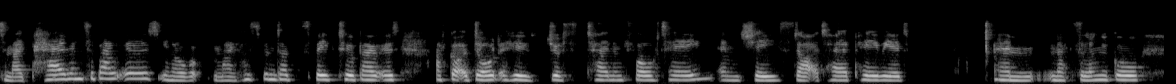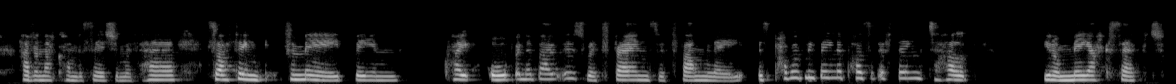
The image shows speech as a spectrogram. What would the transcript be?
to my parents about it. You know, my husband I'd speak to about it. I've got a daughter who's just turning 14 and she started her period um not so long ago, having that conversation with her. So I think for me, being quite open about it with friends, with family, has probably been a positive thing to help you know me accept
